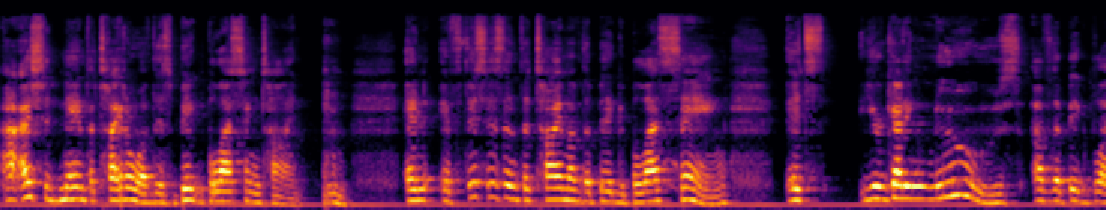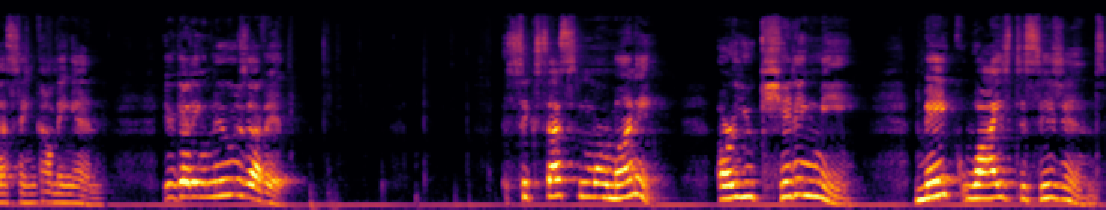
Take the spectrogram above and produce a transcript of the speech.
I should name the title of this big blessing time. and if this isn't the time of the big blessing, it's, you're getting news of the big blessing coming in. You're getting news of it success and more money. Are you kidding me? Make wise decisions.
